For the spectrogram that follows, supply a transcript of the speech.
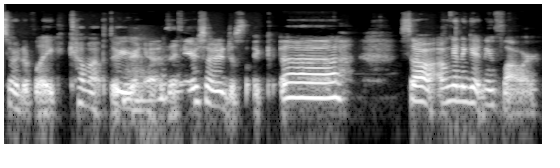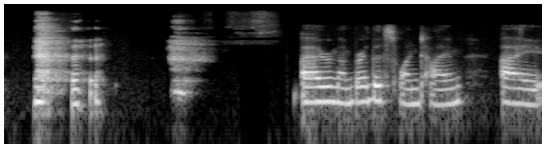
sort of like come up through your nose and you're sort of just like, uh so I'm gonna get new flour. I remember this one time. I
